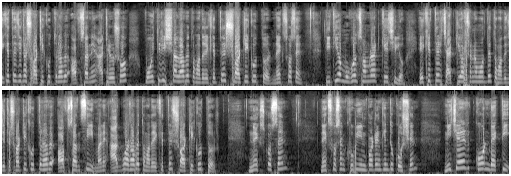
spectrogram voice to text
এক্ষেত্রে যেটা সঠিক উত্তর হবে অপশানে আঠেরোশো পঁয়ত্রিশ সাল হবে, তোমাদের এক্ষেত্রে সঠিক উত্তর। নেক্সট কোশ্চেন তৃতীয় মুঘল সম্রাট কে ছিল? এক্ষেত্রে চারটি অপশানের মধ্যে তোমাদের যেটা সঠিক উত্তর হবে অপশান সি মানে আকবর হবে তোমাদের ক্ষেত্রে সঠিক উত্তর। নেক্সট কোশ্চেন নেক্সট কোশ্চেন খুবই ইম্পর্টেন্ট কিন্তু কোশ্চেন নিচের কোন ব্যক্তি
